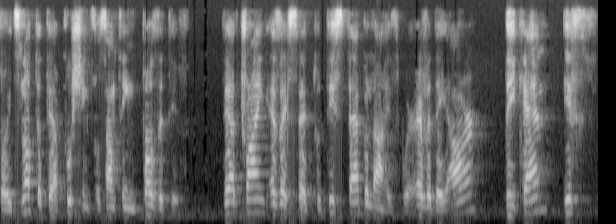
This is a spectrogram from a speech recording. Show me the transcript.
So it's not that they are pushing for something positive. They are trying, as I said, to destabilize wherever they are. They can if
